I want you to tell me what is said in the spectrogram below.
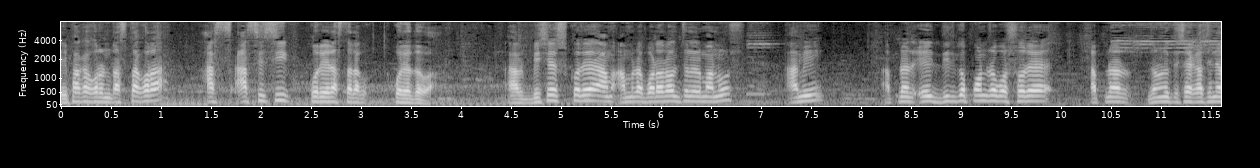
এই পাকাকরণ রাস্তা করা, আর আরসিসি করে রাস্তাটা করে দেওয়া। আর বিশেষ করে আমরা বর্ডার অঞ্চলের মানুষ, আমি আপনার এই দীর্ঘ পনেরো বছরে আপনার জননেত্রী শেখ হাসিনা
